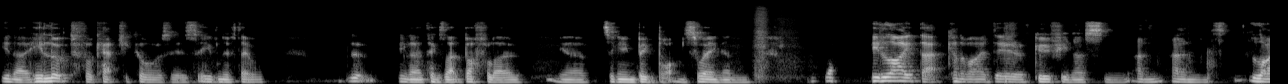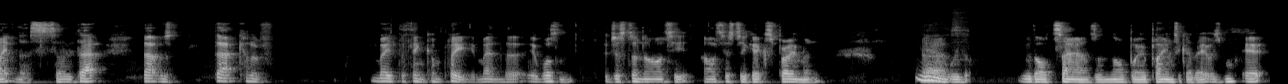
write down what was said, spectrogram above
you know he looked for catchy choruses, even if they were you know things like Buffalo, you know, singing Big Bottom Swing, and he liked that kind of idea of goofiness and and, and lightness. So that that was that kind of made the thing complete. It meant that it wasn't just an arti- artistic experiment uh, yes. with with odd sounds and an odd way of playing together. It was it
